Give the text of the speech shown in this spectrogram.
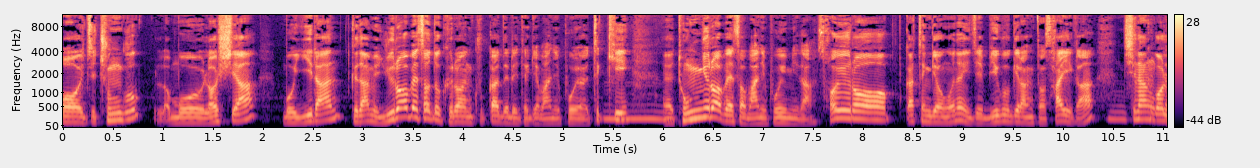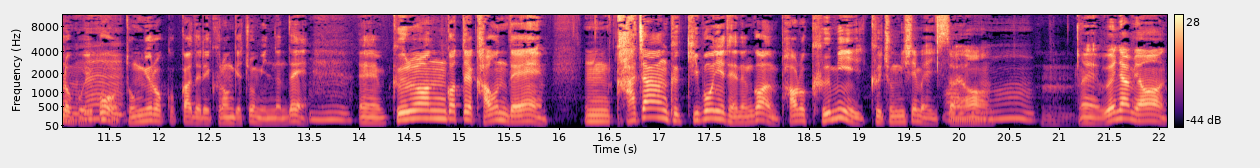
어 이제 중국, 러- 뭐 러시아, 뭐 이란, 그다음에 유럽에서도 그런 국가들이 되게 많이 보여요. 특히 음. 예, 동유럽에서 많이 보입니다. 서유럽 같은 경우는 이제 미국이랑 더 사이가 친한 걸로 음. 보이고 동유럽 국가들이 그런 게 좀 있는데 음. 예, 그런 것들 가운데 음, 가장 그 기본이 되는 건 바로 금이 그 중심에 있어요. 음. 네, 왜냐면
